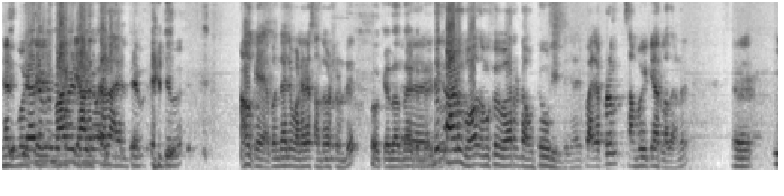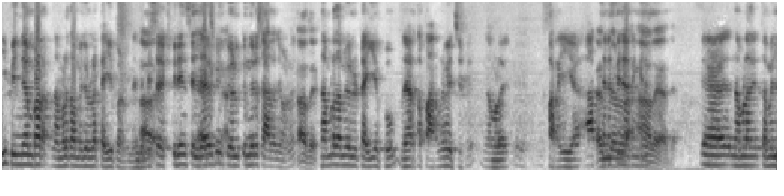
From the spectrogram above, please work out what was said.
ഞാൻ പോയിട്ട് ബാക്കി അടുത്തതായിട്ട് അടുത്ത ഓക്കെ അപ്പൊ എന്തായാലും വളരെ സന്തോഷമുണ്ട്. ഇത് കാണുമ്പോൾ നമുക്ക് വേറെ ഡൗട്ട് കൂടി ഉണ്ട് ഞാൻ പലപ്പോഴും സംഭവിക്കാറുള്ളതാണ്. ഈ പിൻ നമ്പർ നമ്മൾ തമ്മിലുള്ള ടൈപ്പാണ് മെന്റലിസ്റ്റ് എക്സ്പീരിയൻസ് എല്ലാവർക്കും കേൾക്കുന്ന ഒരു സാധനമാണ്. നമ്മൾ തമ്മിലുള്ള ടൈപ്പും നേരത്തെ പറഞ്ഞു വെച്ചിട്ട് നമ്മൾ പറയുക. അത്തരത്തിൽ എന്നുള്ള- അതെ അതെ. നമ്മൾ തമ്മിൽ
